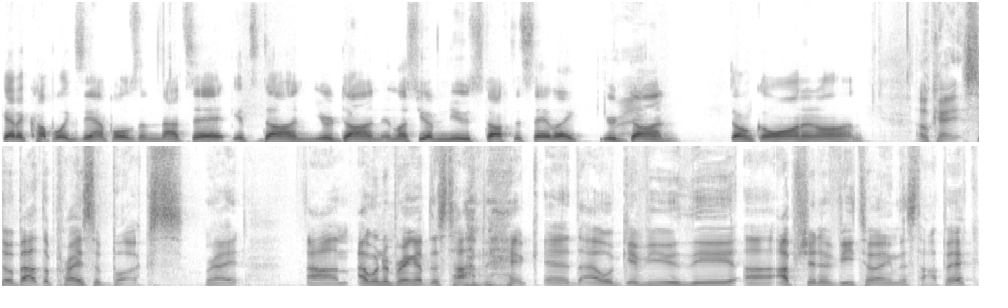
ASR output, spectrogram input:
get a couple examples and that's it. It's done. You're done. Unless you have new stuff to say, like you're Right. done. Don't go on and on. Okay, so about the price of books, right? Um, I want to bring up this topic, and I will give you the uh, option of vetoing this topic,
